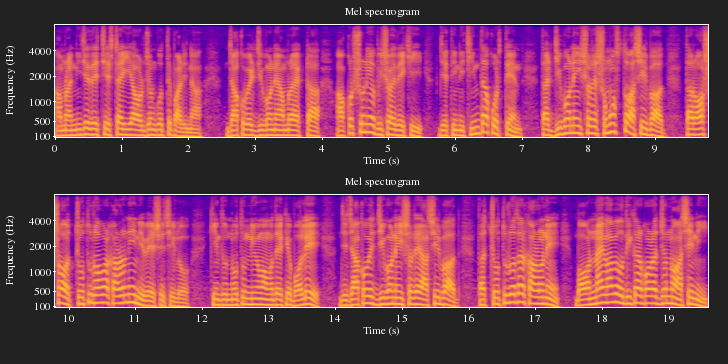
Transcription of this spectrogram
আমরা নিজেদের চেষ্টায় ইয়া অর্জন করতে পারি না জাকবের জীবনে আমরা একটা আকর্ষণীয় বিষয় দেখি যে তিনি চিন্তা করতেন তার জীবনে ঈশ্বরের সমস্ত আশীর্বাদ, তার অসৎ, চতুর হওয়ার কারণেই নেমে এসেছিল। কিন্তু নতুন নিয়ম আমাদেরকে বলে যে জাকবের জীবনে ঈশ্বরের আশীর্বাদ তার চতুরতার কারণে বা অন্যায়ভাবে অধিকার করার জন্য আসেনি।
